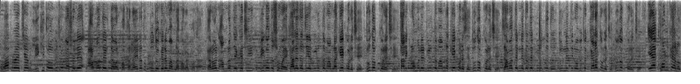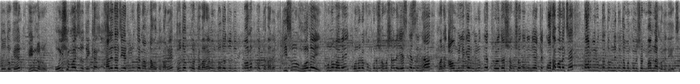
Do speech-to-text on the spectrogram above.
প্রভাব রয়েছে। লিখিত অভিযোগ আসলে আমাদের দেওয়ার কথা না, এটা তো দুদকের মামলা করার কথা। কারণ আমরা দেখেছি বিগত সময়ে খালেদা জিয়ার বিরুদ্ধে মামলা কে করেছে? দুদক করেছে। তারেক রহমানের বিরুদ্ধে মামলা কে করেছে? দুদক করেছে। জামাতের নেতাদের বিরুদ্ধে দুর্নীতির অভিযোগ কারা তুলেছে? দুদক করেছে। এখন কেন দুদকের ভিন্ন রূপ? ওই সময় যদি খালেদা জিয়ার বিরুদ্ধে মামলা হতে পারে, দুদক করতে পারে এবং দুদক যদি তলব করতে পারে, কিছু হলেই, কোনোভাবেই কোনো রকম কোনো সমস্যা হলে এস কে সিনহা মানে আওয়ামী লীগের বিরুদ্ধে ত্রয়োদশ সংশোধনী নিয়ে একটা কথা বলেছে, তার বিরুদ্ধে দুর্নীতি দমন কমিশন মামলা করে দিয়েছে।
